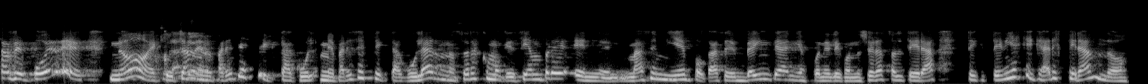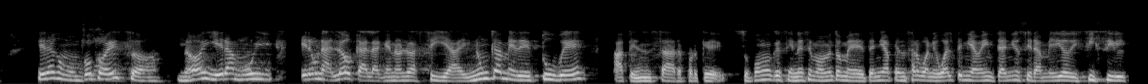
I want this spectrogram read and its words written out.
ya se puede. No, escúchame, me parece espectacular, me parece espectacular. Nosotras como que siempre, en, más en mi época, hace 20 años, ponele, cuando yo era soltera, te tenías que quedar esperando. Era como un poco eso, ¿no? Y era muy, era una loca la que no lo hacía y nunca me detuve a pensar, porque supongo que si en ese momento me detenía a pensar, bueno, igual tenía 20 años y era medio difícil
